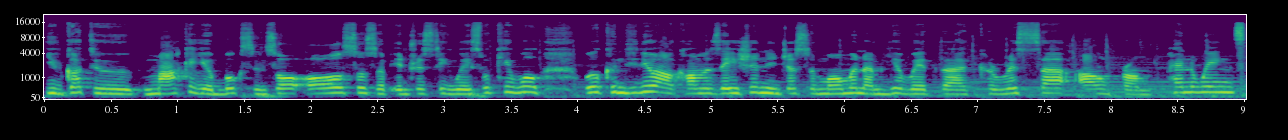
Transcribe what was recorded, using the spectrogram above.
you've got to market your books in so all sorts of interesting ways. Okay, we'll we'll continue our conversation in just a moment. I'm here with uh, Charissa Ong from Penwings.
